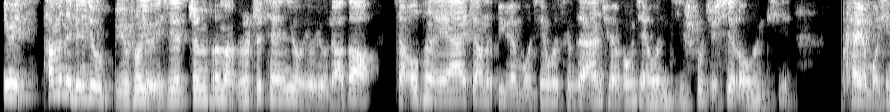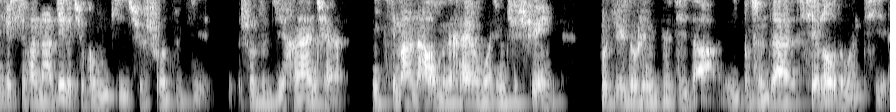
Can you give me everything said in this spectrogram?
因为他们那边就比如说有一些争分嘛，比如说之前有有有聊到像 Open AI 这样的闭源模型会存在安全风险问题、数据泄露问题，开源模型就喜欢拿这个去攻击，去说自己说自己很安全。你起码拿我们的开源模型去训，数据都是你自己的，你不存在泄露的问题。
